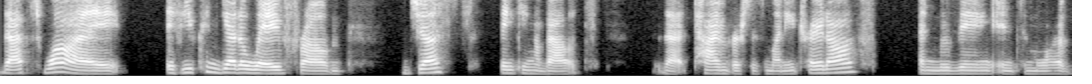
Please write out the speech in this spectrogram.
that's why if you can get away from just thinking about that time versus money trade off and moving into more of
